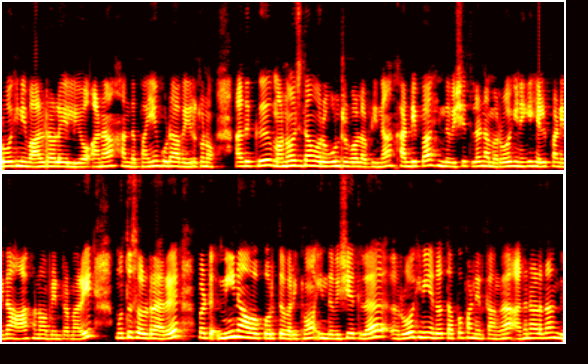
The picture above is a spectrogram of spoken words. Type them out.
ரோஹிணி வாழ்கிறாளோ இல்லையோ ஆனால் அந்த பையன் கூட அவள் இருக்கணும். அதுக்கு மனோஜ் தான் ஒரு ஊன்றுகோல் அப்படின்னா கண்டிப்பாக இந்த விஷயத்தில் நம்ம ரோஹிணிக்கு ஹெல்ப் பண்ணி தான் ஆகணும் அப்படின்ற மாதிரி முத்து சொல்கிறாரு பட் மீனாவை பொறுத்த வரைக்கும் இந்த விஷயத்தில் ரோஹிணி ஏதோ தப்பு பண்ணியிருக்காங்க அதனால தான் இந்த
